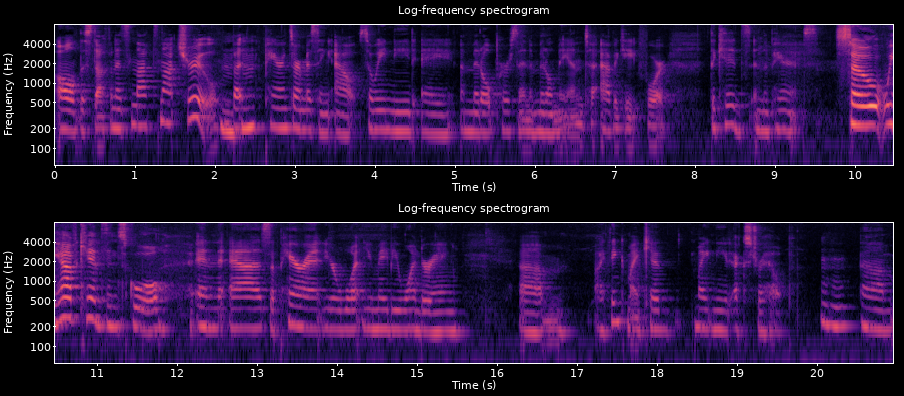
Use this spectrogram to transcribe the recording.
all of the stuff and it's that's not true mm-hmm. but parents are missing out so we need a, a middle person a middleman to advocate for the kids and the parents so we have kids in school and as a parent you're what you may be wondering um, i think my kid might need extra help. Mm-hmm. Um,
